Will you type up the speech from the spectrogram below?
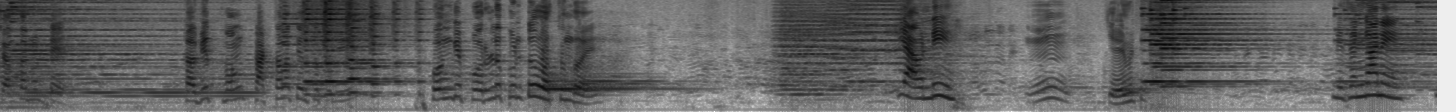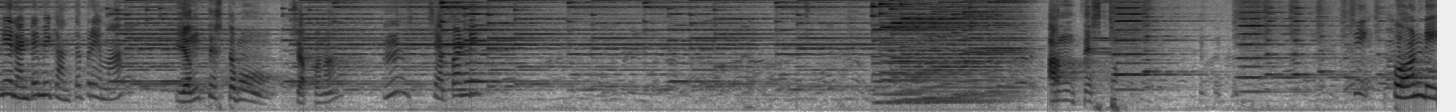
చెంతనుంటే కవిత్వం కట్టల తెంచుకుని పొంగి పొరులుకుంటూ వస్తుందో ఏమండి? ఏమిటి? నిజంగానే నేనంటే మీకు అంత ప్రేమ? ఎంత ఇష్టమో చెప్పనా? చెప్పండి. అంత ఇష్టం. చి, పోండి.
